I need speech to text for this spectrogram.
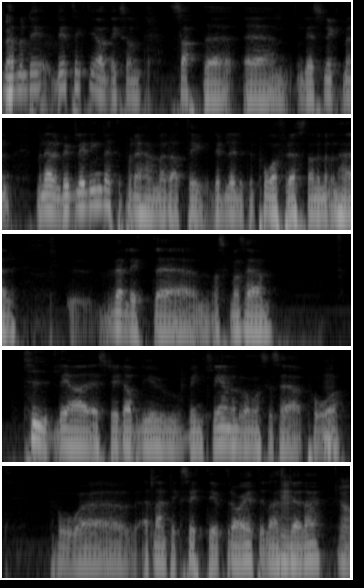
nej, men det, det tyckte jag liksom satte eh, det är snyggt. Men, men även du gled in lite på det här med att det, det blir lite påfrestande med den här eh, väldigt, eh, vad ska man säga, tydliga SJW-vinklingen eller vad man ska säga på, Mm. på eh, Atlantic City-uppdraget i Last Mm. Jedi. Ja.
